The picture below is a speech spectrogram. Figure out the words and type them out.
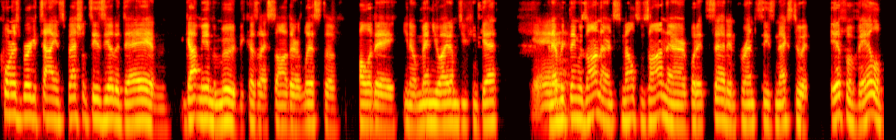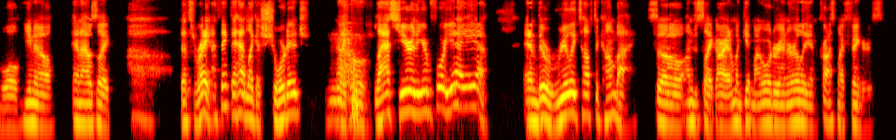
Cornersburg Italian Specialties the other day and got me in the mood because I saw their list of holiday, you know, menu items you can get, Yeah, and everything was on there, and Smelts was on there, but it said in parentheses next to it, if available, you know, and I was like, oh, that's right. I think they had like a shortage No, last year or the year before. Yeah, yeah, yeah. And they were really tough to come by. So I'm just like, all right, I'm gonna get my order in early and cross my fingers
